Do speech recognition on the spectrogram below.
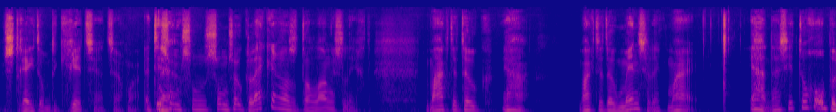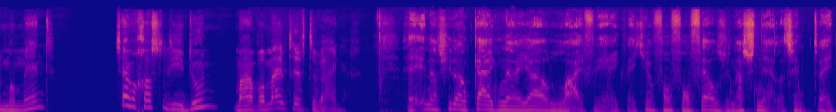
street op de grid zet, zeg maar. Het is Ja. soms, soms, ook lekker als het dan langs ligt. Maakt het ook, ja, maakt het ook menselijk. Maar ja, daar zit toch op het moment. Zijn wel gasten die het doen, maar wat mij betreft te weinig. Hey, En als je dan kijkt naar jouw live werk, weet je, van Van Velzen naar Snel. Het zijn twee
